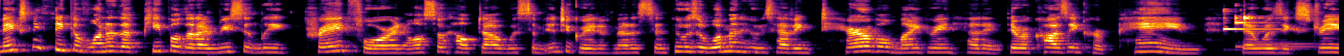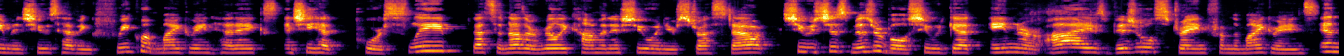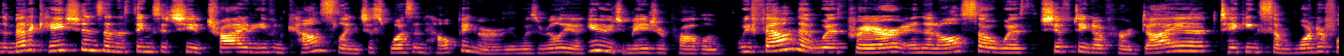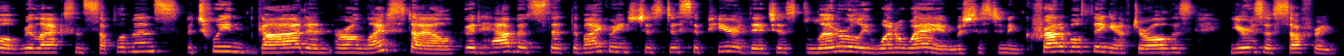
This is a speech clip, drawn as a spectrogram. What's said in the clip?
Makes me think of one of the people that I recently prayed for and also helped out with some integrative medicine, who was a woman who was having terrible migraine headache. They were causing her pain that was extreme and she was having frequent migraine headaches and she had poor sleep. That's another really common issue when you're stressed out. She was just miserable. She would get pain in her eyes, visual strain from the migraines. And the medications and the things that she had tried, even counseling, just wasn't helping her. It was really a huge, major problem. We found that with prayer and then also with shifting of her diet, taking some wonderful relaxant supplements, between God and her own lifestyle, good habits, that the migraines just disappeared. They just literally went away. It was just an incredible thing after all this years of suffering.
